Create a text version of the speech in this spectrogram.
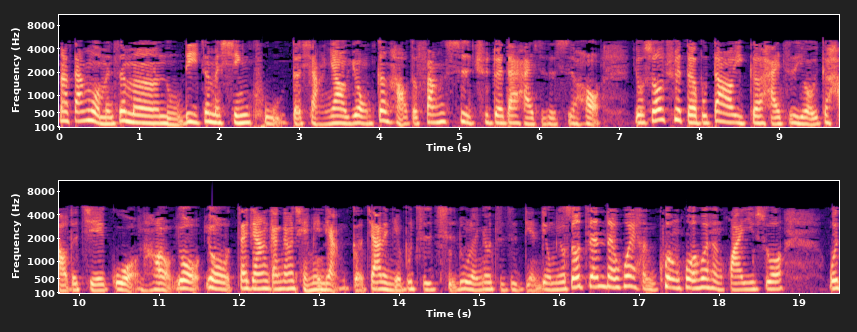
那当我们这么努力、这么辛苦的想要用更好的方式去对待孩子的时候，有时候却得不到一个孩子有一个好的结果，然后又又再加上刚刚前面两个家人也不支持，路人又指指点点，我们有时候真的会很困惑，会很怀疑说。我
